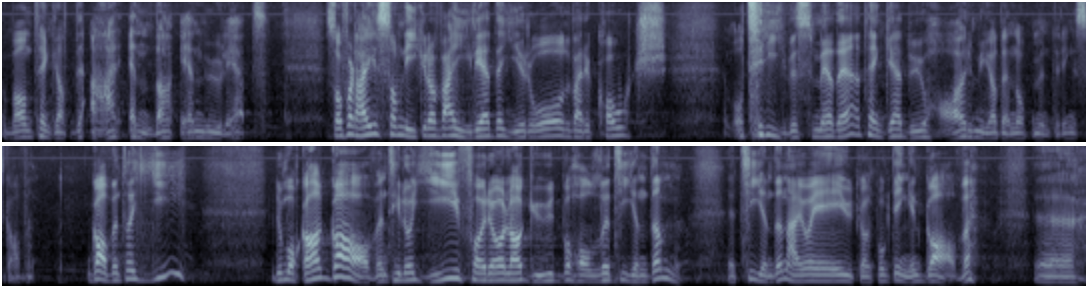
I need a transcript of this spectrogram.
Man tenker at det er enda en mulighet. Så for deg som liker å veilede, gi råd, være coach og trives med det, tenker jeg du har mye av den oppmuntringsgaven. Gaven til å gi. Du må ikke ha gaven til å gi for å la Gud beholde tienden. Tienden er jo i utgangspunktet ingen gave. Eh,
